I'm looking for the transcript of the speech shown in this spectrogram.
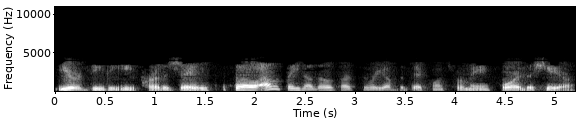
your DBE proteges. So I would say, you know, those are three of the big ones for me for this year.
